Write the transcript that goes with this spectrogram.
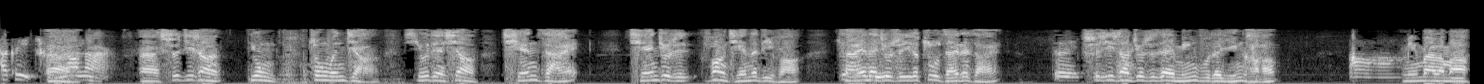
它可以存到那儿。啊，实际上用中文讲，有点像钱宅，钱就是放钱的地方，宅呢就是一个住宅的宅，对。实际上就是在冥府的银行，啊明白了吗？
